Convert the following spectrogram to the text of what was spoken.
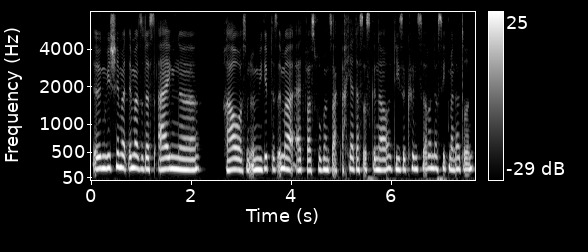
irgendwie schimmert immer so das eigene raus und irgendwie gibt es immer etwas, wo man sagt, ach ja, das ist genau diese Künstlerin, das sieht man da drin.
